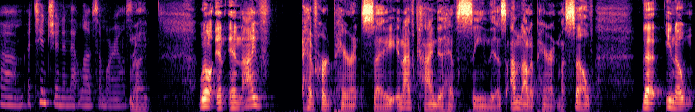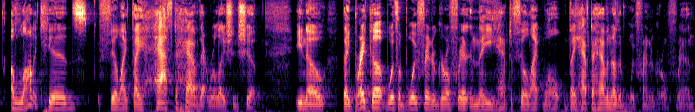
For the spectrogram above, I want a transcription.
um, attention and that love somewhere else. Right. Well, and and I've have heard parents say, and I've kind of have seen this. I'm not a parent myself. That you know, a lot of kids feel like they have to have that relationship. You know, they break up with a boyfriend or girlfriend, and they have to feel like, well, they have to have another boyfriend or girlfriend.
